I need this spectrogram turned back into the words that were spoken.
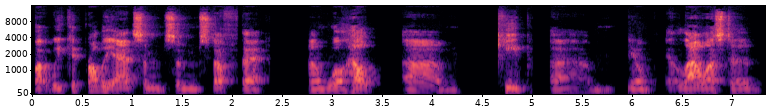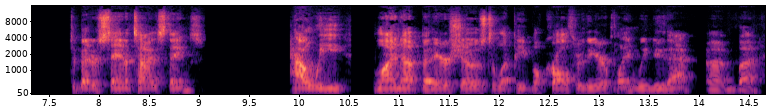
but we could probably add some some stuff that um, will help um, keep um, you know allow us to to better sanitize things. How we line up at air shows to let people crawl through the airplane, we do that. Um, but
